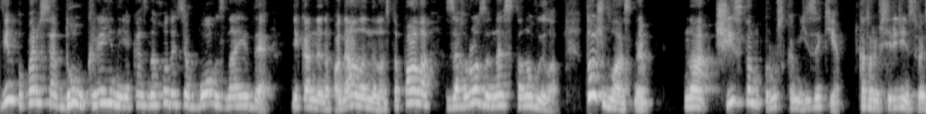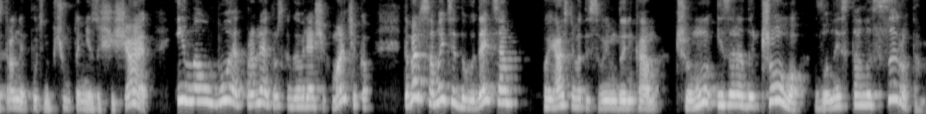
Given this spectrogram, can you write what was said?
він поперся до України, яка знаходиться Бог знає де, яка не нападала, не наступала, загрози не становила. Тож, власне, на чистом русском языке, который в середине своей страны Путин почему-то не защищает, і на убой відправляє русскоговорящих мальчиків, тепер самиці доведеться пояснювати своїм донькам, чому і заради чого вони стали сиротами.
